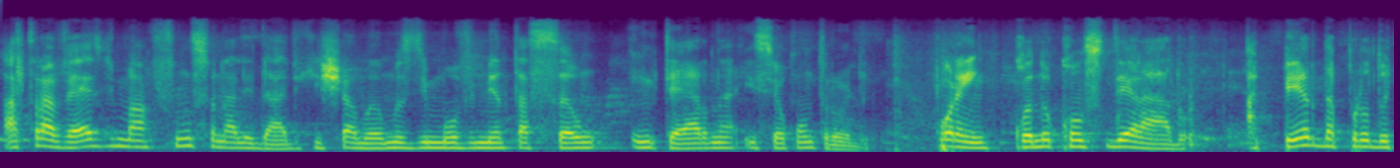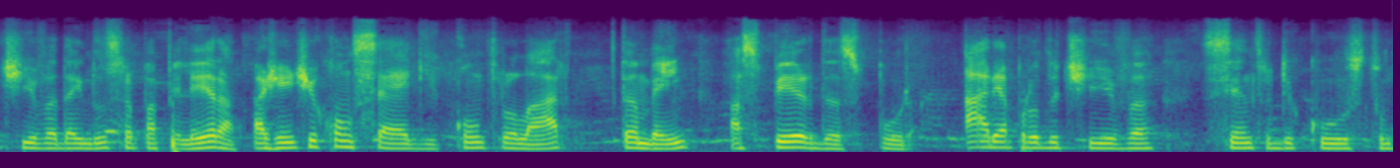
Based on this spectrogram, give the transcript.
através de uma funcionalidade que chamamos de movimentação interna e seu controle. Porém, quando considerado a perda produtiva da indústria papeleira, a gente consegue controlar também as perdas por área produtiva, centro de custo,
